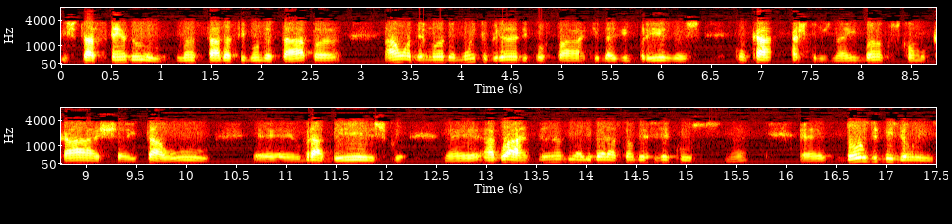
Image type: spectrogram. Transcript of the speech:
está sendo lançada a segunda etapa. Há uma demanda muito grande por parte das empresas com castros né, em bancos como Caixa, Itaú, é, Bradesco, né, aguardando a liberação desses recursos. Né. É, 12 bilhões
